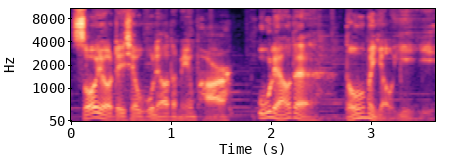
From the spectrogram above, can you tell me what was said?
所有这些无聊的名牌。无聊的多么有意义！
